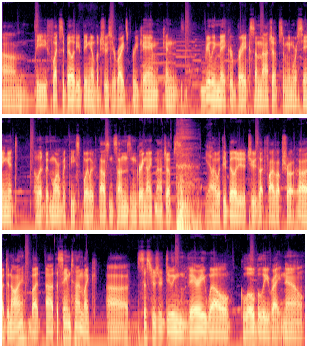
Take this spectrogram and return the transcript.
Um, the flexibility of being able to choose your rights pre-game can really make or break some matchups. I mean, we're seeing it a little bit more with the spoiler Thousand Suns and Grey Knight matchups, Yeah. uh, with the ability to choose that five up uh, deny. But uh, at the same time, like uh, Sisters are doing very well globally right now.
